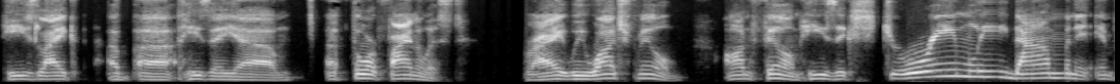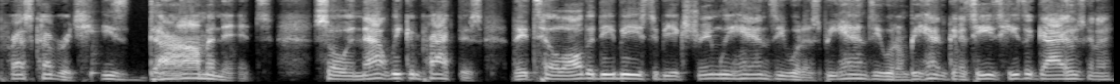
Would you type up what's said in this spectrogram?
He's like a uh, he's a um, a Thorpe finalist, right? We watch film on film. He's extremely dominant in press coverage. He's dominant. So in that we can practice. They tell all the DBs to be extremely handsy with us. Be handsy with him. Be handsy because he's he's a guy who's gonna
